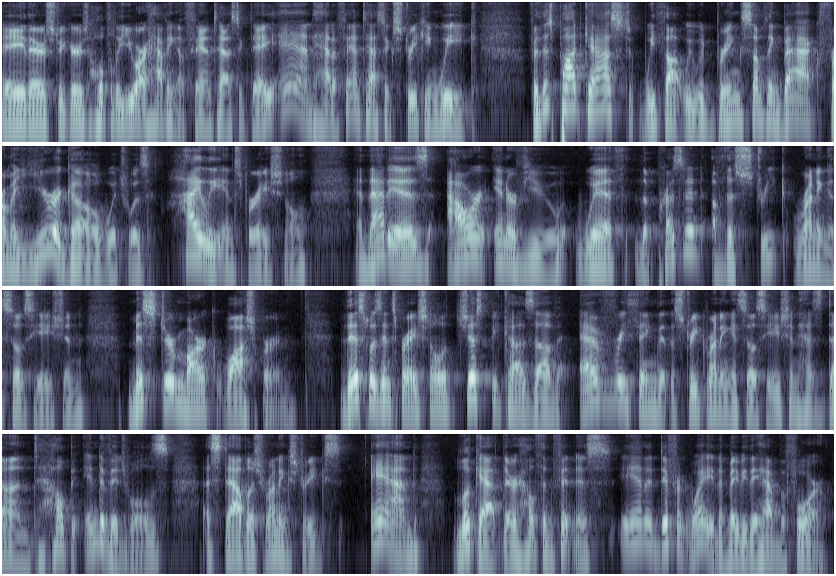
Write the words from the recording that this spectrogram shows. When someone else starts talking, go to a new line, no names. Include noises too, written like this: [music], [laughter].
Hey there, streakers. Hopefully, you are having a fantastic day and had a fantastic streaking week. For this podcast, we thought we would bring something back from a year ago, which was highly inspirational, and that is our interview with the president of the Streak Running Association, Mr. Mark Washburn. This was inspirational just because of everything that the Streak Running Association has done to help individuals establish running streaks and look at their health and fitness in a different way than maybe they have before.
